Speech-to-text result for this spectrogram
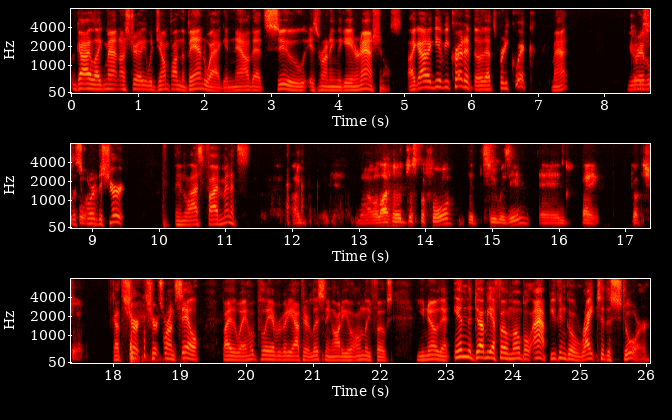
a guy like Matt in Australia would jump on the bandwagon now that Sue is running the Gator Nationals. I got to give you credit though. That's pretty quick, Matt. You were Gotta able to score the shirt in the last five minutes. I no, well, I heard just before that Sue was in, and bang, got the shirt. Got the shirt. The shirts were on sale, by the way. Hopefully, everybody out there listening, audio only folks, you know that in the WFO mobile app, you can go right to the store.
